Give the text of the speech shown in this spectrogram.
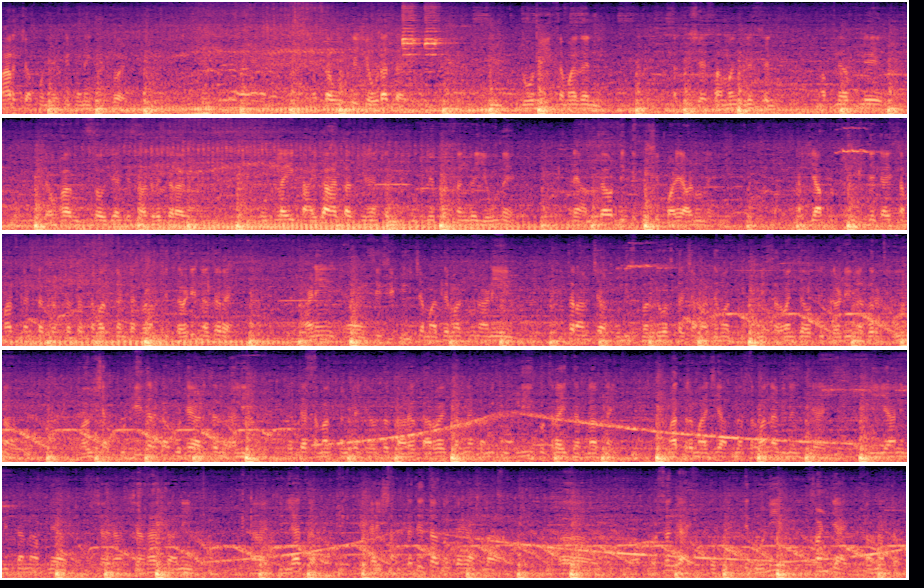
मार्च आपण या ठिकाणी घेतो आहे. याचा उद्देश एवढाच आहे की दोन्ही समाजांनी अतिशय सामंजस्याने आपले आपले व्यवहार उत्सव ज्याचे साजरे करावे. कुठलाही कायदा हातात घेण्यासाठी कुठले प्रसंग येऊ नये आणि आमच्यावर देखील तशी पाळी आणू नये. आणि ज्या जे काही समाजकंटक असतात त्या समाजकंटकावर आमची तरडी नजर आहे. आणि सी सी टी व्हीच्या माध्यमातून आणि इतर आमच्या पोलीस बंदोबस्ताच्या माध्यमातून आम्ही सर्वांच्यावरती तरडी नजर ठेवून आहोत. भविष्यात कुठेही जर का कुठे अडचण झाली तर त्या समाजकंटकाविरुद्ध कार कारवाई करण्यात आम्ही कुठलीही कुत्राही करणार नाही. मात्र माझी आपल्या सर्वांना विनंती आहे की या निमित्तानं आपल्या शहरा शहराचा आणि जिल्ह्याचा काही शांततेचा जो काही आपला प्रसंग आहे तो ते दोन्ही फंड जे आहेत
